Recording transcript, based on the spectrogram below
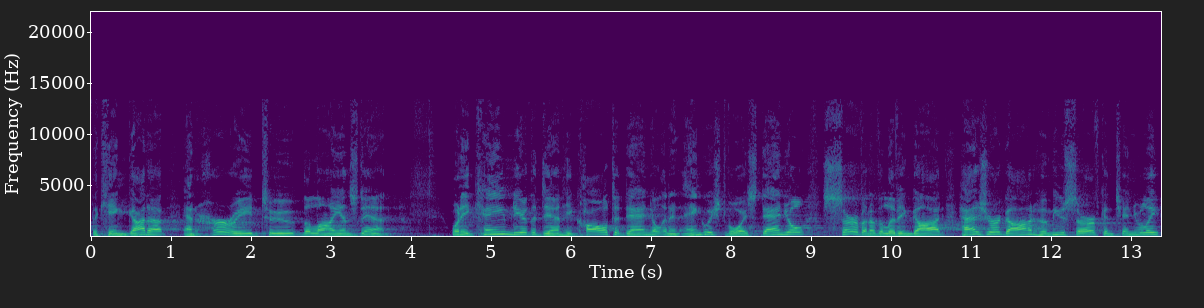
the king got up and hurried to the lion's den. When he came near the den, he called to Daniel in an anguished voice Daniel, servant of the living God, has your God, whom you serve, continually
